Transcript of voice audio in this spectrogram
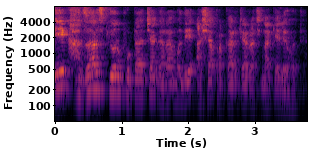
एक हजार स्क्युअर फुटाच्या घरामध्ये अशा प्रकारच्या रचना केल्या होत्या.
